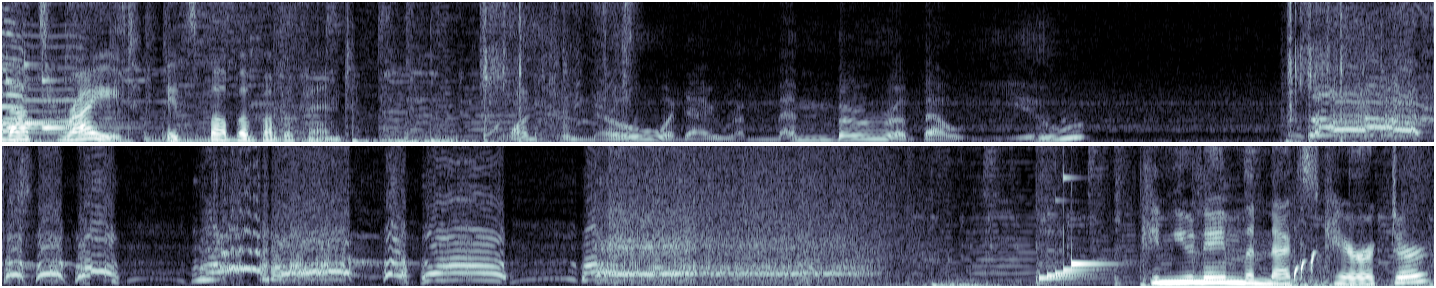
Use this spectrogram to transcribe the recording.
That's right, it's Bubba Bubbaphant. Want to know what I remember about you? Can you name the next character?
